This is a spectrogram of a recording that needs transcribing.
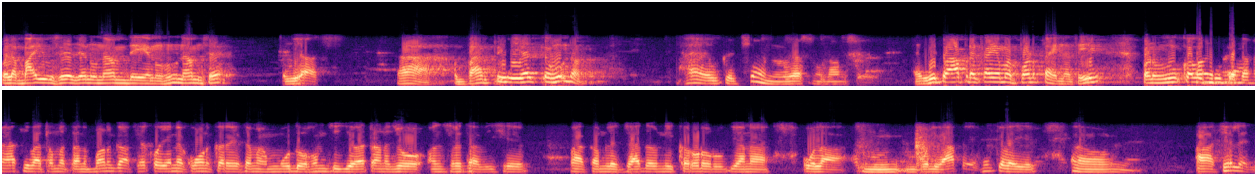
ઓલા બાયુ છે જેનું નામ દે એનું. શું નામ છે? વ્યાસ. હા ભારતી વ્યાસ કે શું નામ? હા એવું કે છે ને વ્યાસનું નામ છે. એ તો આપણે કઈ એમાં પડતાય નથી પણ હું કહું છું કે તમે આખી વાત સમજતા. બણગા ફેંકો એને કોણ કરે? તમે મુદ્દો સમજી ગયો. અટાણે જો અંધશ્રદ્ધા વિશે આ કમલેશ જાદવની કરોડો રૂપિયાના ઓલા બોલી આપે શું કહેવાય આ ચેલેન્જ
